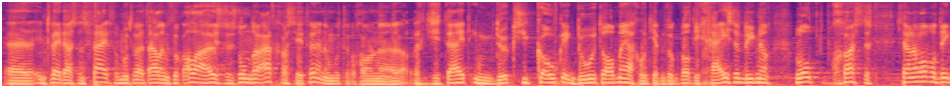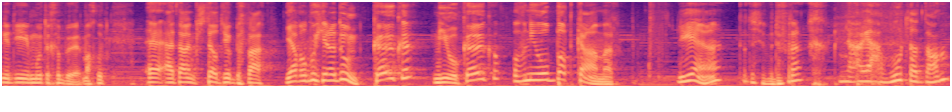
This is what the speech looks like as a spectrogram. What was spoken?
Eh, in 2050 moeten we uiteindelijk ook alle huizen zonder aardgas zitten. En dan moeten we gewoon eh, elektriciteit, inductie, koken. Ik doe het al. Maar ja, goed, je hebt natuurlijk wel die gijzer die nog loopt op gas. Dus er zijn wel wat dingen die moeten gebeuren. Maar goed, eh, uiteindelijk stelt hij ook de vraag... Ja, wat moet je nou doen? Keuken? Nieuwe keuken of een nieuwe badkamer? Ja, dat is even de vraag. Nou ja, moet dat dan?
